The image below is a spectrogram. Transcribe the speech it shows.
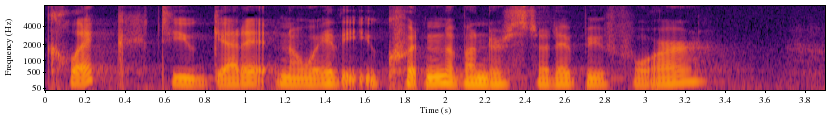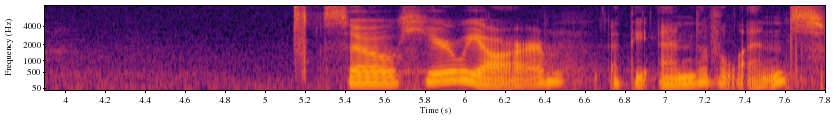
click. Do you get it in a way that you couldn't have understood it before? So here we are at the end of Lent.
